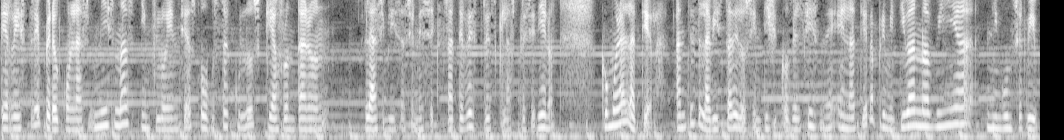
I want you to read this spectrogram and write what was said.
terrestre pero con las mismas influencias o obstáculos que afrontaron las civilizaciones extraterrestres que las precedieron, como era la Tierra. Antes de la vista de los científicos del cisne, en la Tierra primitiva no había ningún ser vivo.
